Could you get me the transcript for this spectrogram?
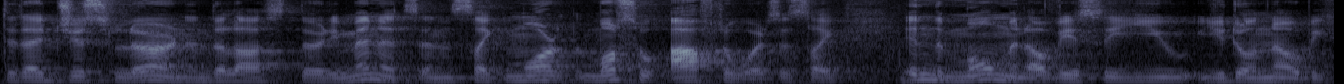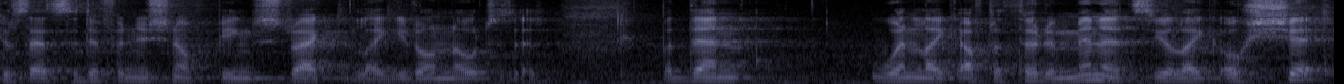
did I just learn in the last 30 minutes? And it's like more, more so afterwards. It's like in the moment, obviously you, you don't know because that's the definition of being distracted. Like you don't notice it. But then when like after 30 minutes, you're like, oh shit,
